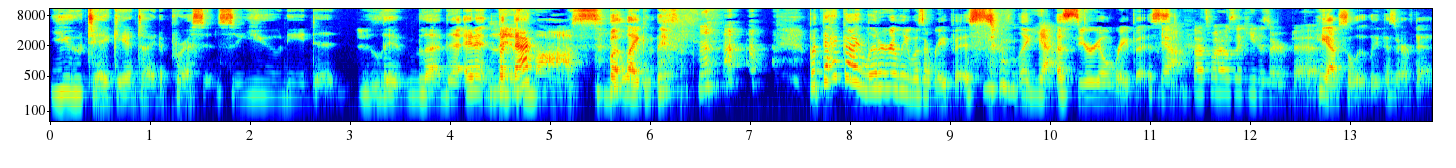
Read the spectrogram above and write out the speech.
you take antidepressants, so you need to live blah blah. And it, but Live that, moss. but like, but that guy literally was a rapist, like Yeah. a serial rapist. yeah, that's why I was like, he deserved it. he absolutely deserved it.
